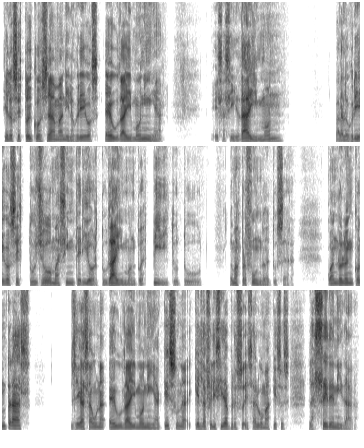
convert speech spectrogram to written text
que los estoicos llaman, y los griegos, eudaimonía. Es así, daimon, para los griegos, es tu yo más interior, tu daimon, tu espíritu, tu, lo más profundo de tu ser. Cuando lo encontrás, llegás a una eudaimonía, que es, una, que es la felicidad, pero es algo más que eso, es la serenidad,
